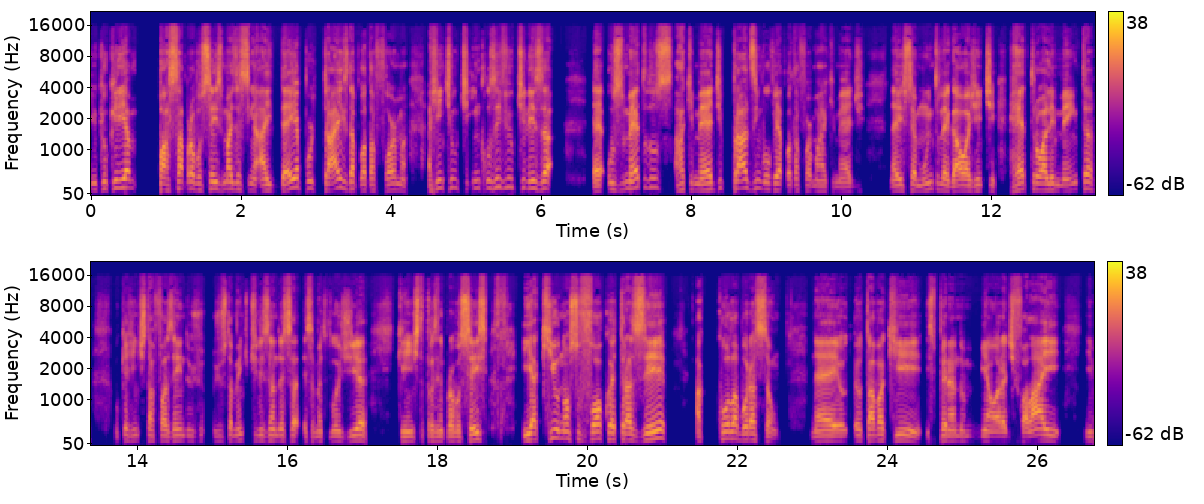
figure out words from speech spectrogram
e, o que eu queria passar para vocês, mas assim, a ideia por trás da plataforma, a gente inclusive utiliza é, os métodos HackMed para desenvolver a plataforma HackMed. Né, isso é muito legal, a gente retroalimenta o que a gente está fazendo justamente utilizando essa, essa metodologia que a gente está trazendo para vocês. E aqui o nosso foco é trazer a colaboração. Né, eu estava aqui esperando minha hora de falar e, e,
